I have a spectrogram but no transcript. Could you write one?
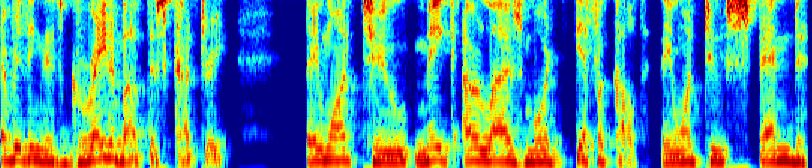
everything that's great about this country. They want to make our lives more difficult. They want to spend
